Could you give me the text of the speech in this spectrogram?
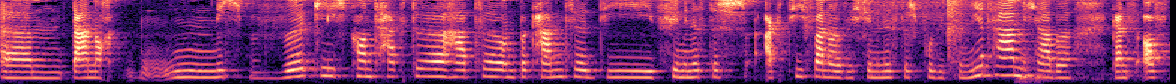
ähm, da noch nicht wirklich Kontakte hatte und Bekannte, die feministisch aktiv waren oder sich feministisch positioniert haben. Ich habe ganz oft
